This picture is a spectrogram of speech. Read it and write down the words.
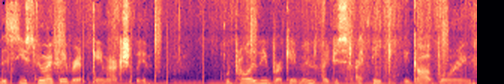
this used to be my favorite game actually would probably be Brookhaven. I just I think it got boring.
